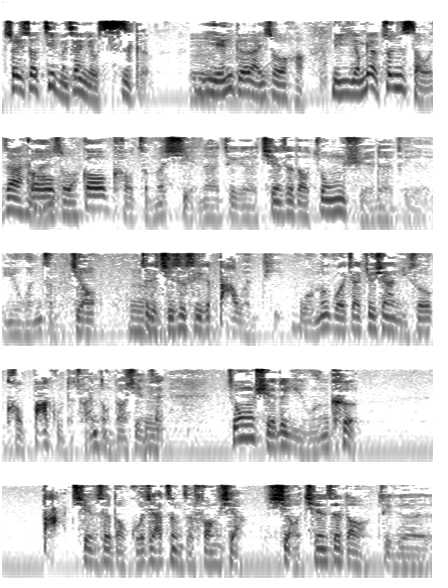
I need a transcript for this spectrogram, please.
所以说基本上有四个。嗯严格来说哈，你有没有遵守这很难说。高考怎么写呢？这个牵涉到中学的这个语文怎么教，嗯这个其实是一个大问题。我们国家就像你说考八股的传统到现在，嗯中学的语文课大牵涉到国家政治方向，小牵涉到这个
